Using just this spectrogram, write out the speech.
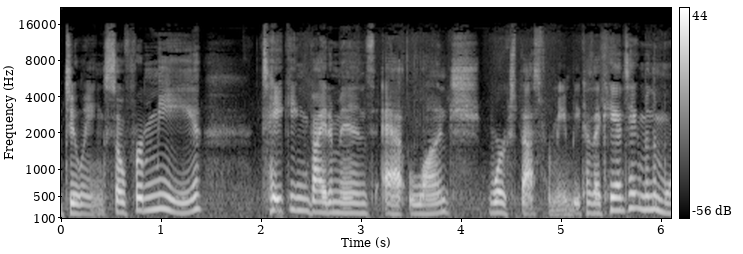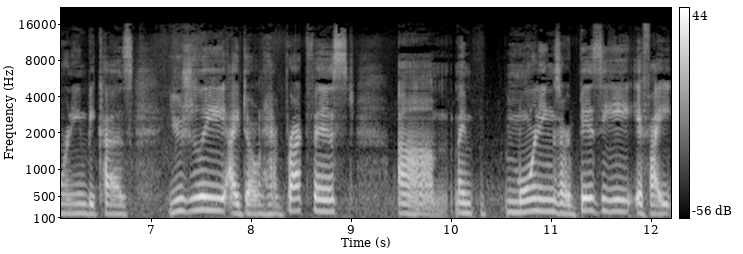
doing. So for me, taking vitamins at lunch works best for me because I can't take them in the morning because usually I don't have breakfast. Um, my mornings are busy. If I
